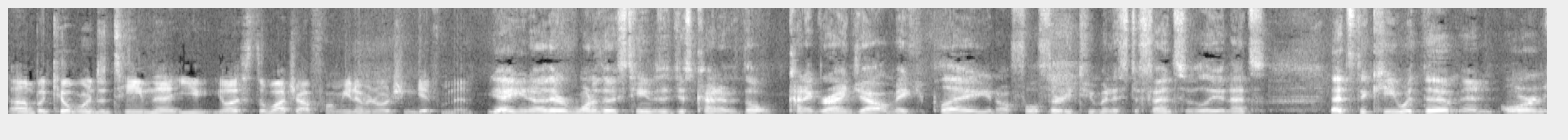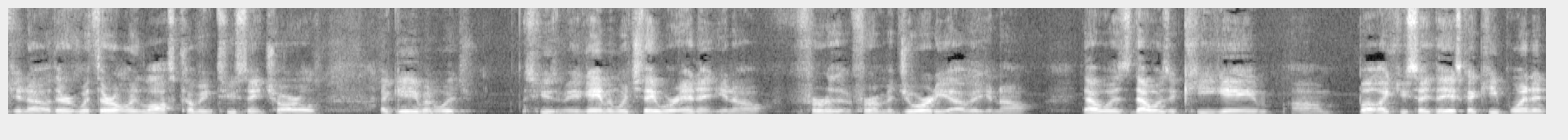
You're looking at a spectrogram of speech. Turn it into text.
um, but Kilbourne's a team that you, you have to watch out for them. You never know what you can get from them. Yeah, you know, they're one of those teams that just kind of they'll kind of grind you out and make you play, you know, full 32 minutes defensively, and that's that's the key with them. And Orange, you know, they're with their only loss coming to St. Charles, a game in which, excuse me, a game in which they were in it, you know, for the, for a majority of it, you know, that was that was a key game. Um, but like you said, they just got to keep winning,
